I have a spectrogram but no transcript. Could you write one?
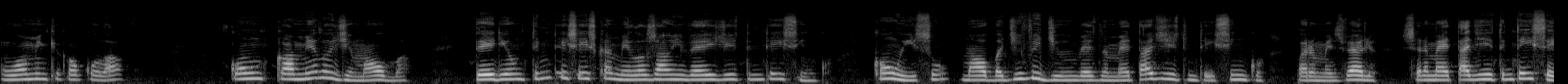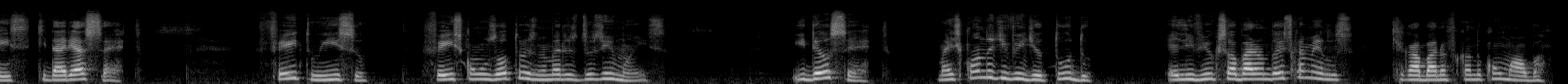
O homem que calculava. Com o camelo de Malba, teriam 36 camelos ao invés de 35. Com isso, Malba dividiu, em vez da metade de 35 para o mais velho, será metade de 36, que daria certo. Feito isso, fez com os outros números dos irmãos. E deu certo. Mas quando dividiu tudo, ele viu que sobraram dois camelos, que acabaram ficando com Malba.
